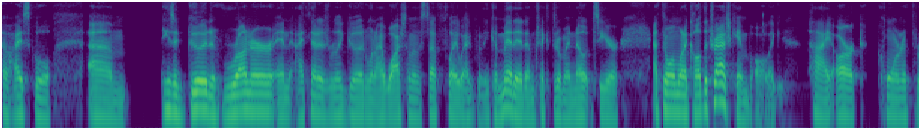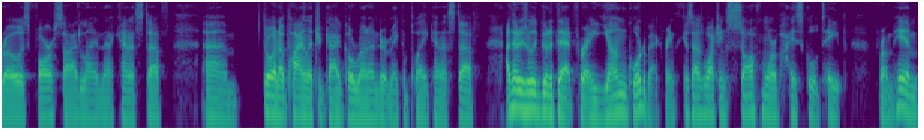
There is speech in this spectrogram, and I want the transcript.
of high school. Um, he's a good runner, and I thought it was really good when I watched some of his stuff play when he committed. I'm checking through my notes here and throwing what I call the trash can ball, like high arc, corner throws, far sideline, that kind of stuff. Um, throw it up high and let your guy go run under it, make a play kind of stuff. I thought he was really good at that for a young quarterback, frankly, because I was watching sophomore of high school tape from him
